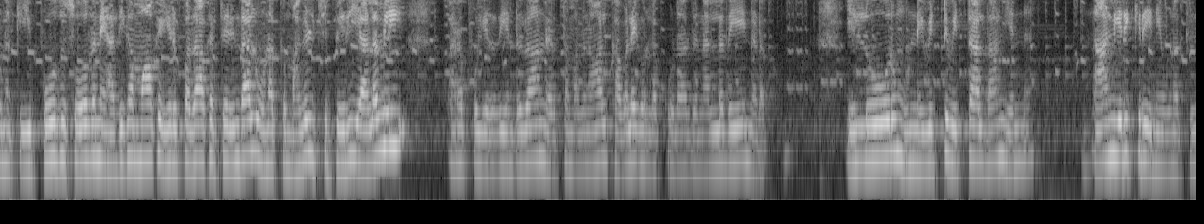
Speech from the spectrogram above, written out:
உனக்கு இப்போது சோதனை அதிகமாக இருப்பதாக தெரிந்தால் உனக்கு மகிழ்ச்சி பெரிய அளவில் வரப்போகிறது என்றுதான் அர்த்தம். அதனால் கவலை கொள்ளக்கூடாது நல்லதே நடக்கும். எல்லோரும் உன்னை விட்டு விட்டால்தான் என்ன? நான் இருக்கிறேனே உனக்கு.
